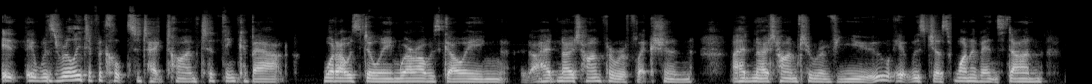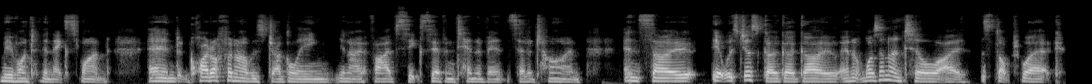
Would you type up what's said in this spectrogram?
it, it was really difficult to take time to think about what I was doing, where I was going. I had no time for reflection. I had no time to review. It was just one event's done, move on to the next one. And quite often I was juggling, you know, five, six, seven, ten events at a time. And so it was just go, go, go. And it wasn't until I stopped work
